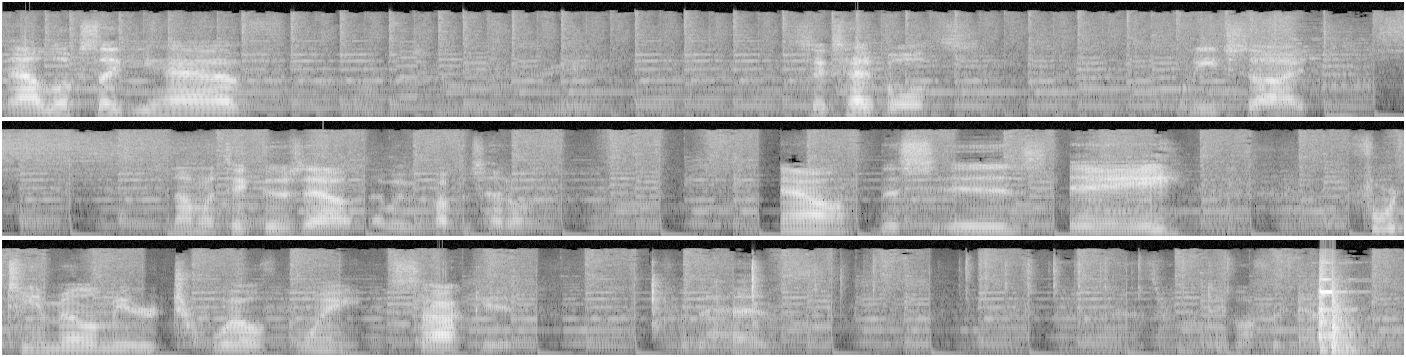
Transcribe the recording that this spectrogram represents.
Now it looks like you have one, two, three, six head bolts on each side. So now I'm going to take those out. That way we pop this head off. Now this is a 14 millimeter 12 point socket for the heads. That's what I'm to take off right now.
